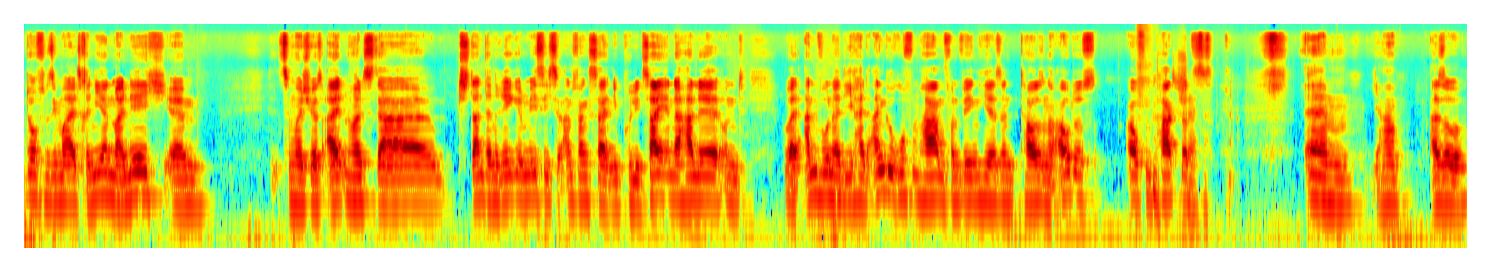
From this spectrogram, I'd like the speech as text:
durften sie mal trainieren, mal nicht. Ähm, zum Beispiel aus Altenholz, da stand dann regelmäßig zu Anfangszeiten die Polizei in der Halle und weil Anwohner, die halt angerufen haben, von wegen hier sind tausende Autos auf dem Parkplatz. Ähm, ja, also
